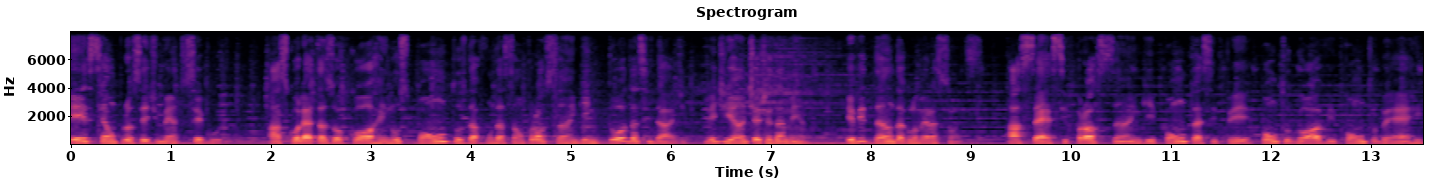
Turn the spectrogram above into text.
esse é um procedimento seguro. As coletas ocorrem nos pontos da Fundação ProSangue em toda a cidade, mediante agendamento, evitando aglomerações. Acesse prosangue.sp.gov.br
